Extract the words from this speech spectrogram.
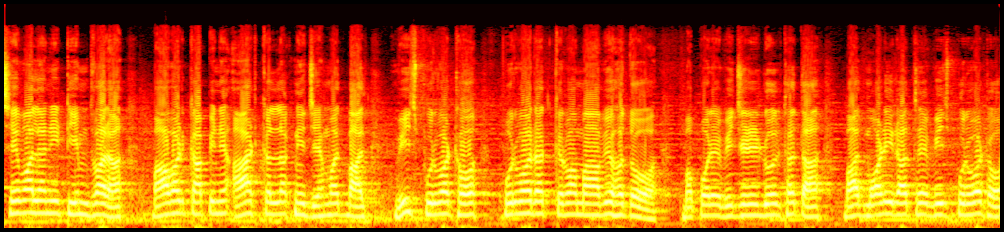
સેવાલાની ટીમ દ્વારા બાવળ કાપીને આઠ કલાકની જહેમત બાદ વીજ પુરવઠો પૂર્વરત કરવામાં આવ્યો હતો. બપોરે વીજળી ડોલ થતાં બાદ મોડી રાત્રે વીજ પુરવઠો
